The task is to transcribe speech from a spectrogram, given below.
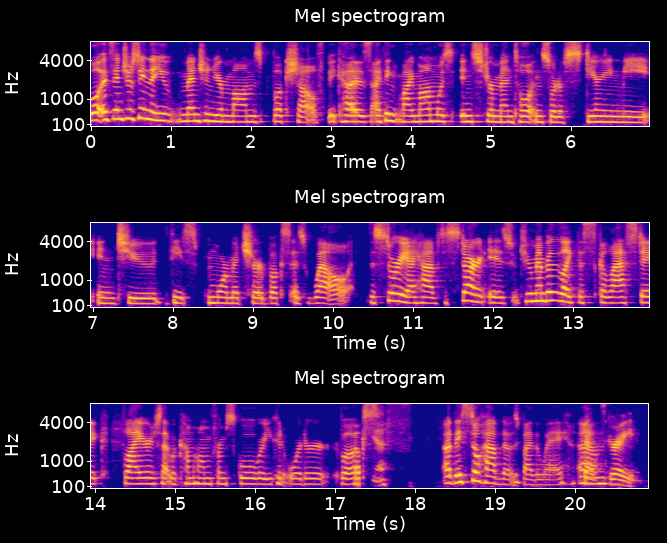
Well, it's interesting that you mentioned your mom's bookshelf because I think my mom was instrumental in sort of steering me into these more mature books as well. The story I have to start is do you remember like the scholastic flyers that would come home from school where you could order books? Oh, yes. Uh, they still have those, by the way. That's um, great.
